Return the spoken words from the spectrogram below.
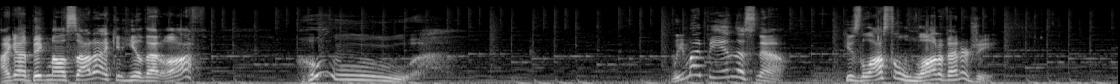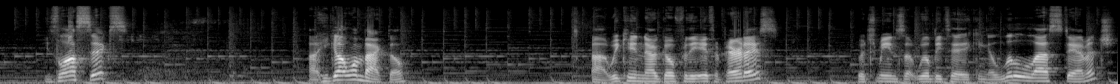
I got a big Malasada. I can heal that off. Ooh. We might be in this now. He's lost a lot of energy. He's lost six. Uh, he got one back, though. Uh, we can now go for the Aether Paradise, which means that we'll be taking a little less damage.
